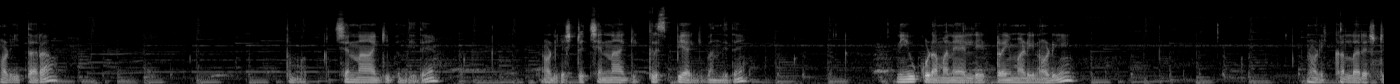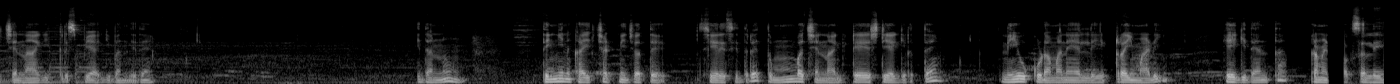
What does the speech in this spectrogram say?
ನೋಡಿ, ಈ ಥರ ತುಂಬ ಚೆನ್ನಾಗಿ ಬಂದಿದೆ. ನೋಡಿ, ಎಷ್ಟು ಚೆನ್ನಾಗಿ ಕ್ರಿಸ್ಪಿಯಾಗಿ ಬಂದಿದೆ. ನೀವು ಕೂಡ ಮನೆಯಲ್ಲಿ ಟ್ರೈ ಮಾಡಿ ನೋಡಿ. ನೋಡಿ ಕಲ್ಲರ್ ಎಷ್ಟು ಚೆನ್ನಾಗಿ ಕ್ರಿಸ್ಪಿಯಾಗಿ ಬಂದಿದೆ. ಇದನ್ನು ತೆಂಗಿನಕಾಯಿ ಚಟ್ನಿ ಜೊತೆ ಸೇರಿಸಿದರೆ ತುಂಬ ಚೆನ್ನಾಗಿ ಟೇಸ್ಟಿಯಾಗಿರುತ್ತೆ ನೀವು ಕೂಡ ಮನೆಯಲ್ಲಿ ಟ್ರೈ ಮಾಡಿ ಹೇಗಿದೆ ಅಂತ ಕಮೆಂಟ್ ಬಾಕ್ಸಲ್ಲಿ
